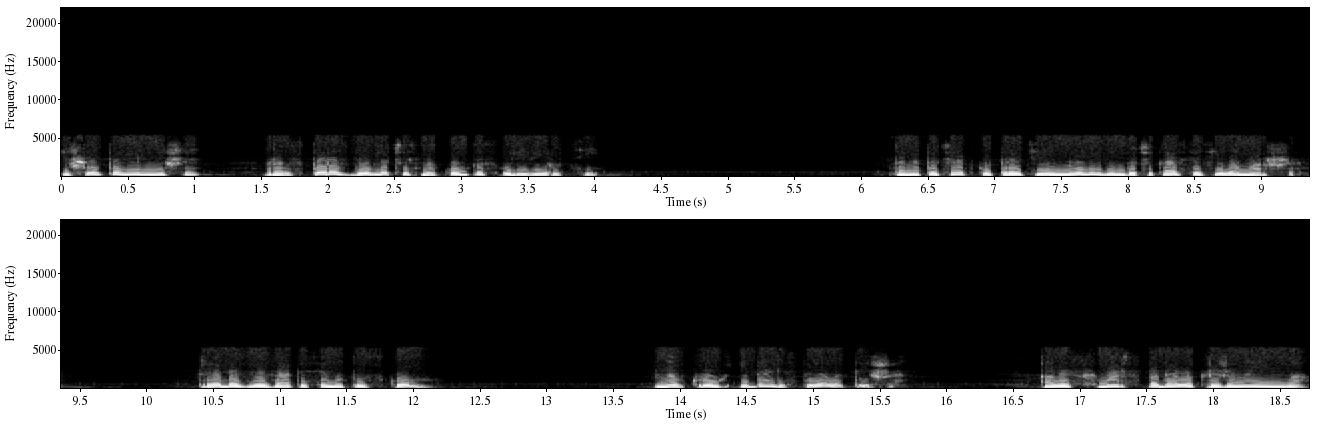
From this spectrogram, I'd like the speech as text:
ішов повільніше, раз по раз дивлячись на компас у лівій руці. Та на початку третьої милі він дочекався Філа Марша. Треба зв'язатися мотузком. Навкруг і далі стояла тиша, але з хмар спадала крижана імла,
